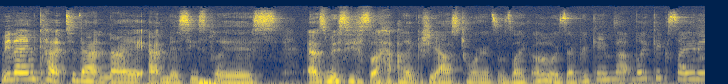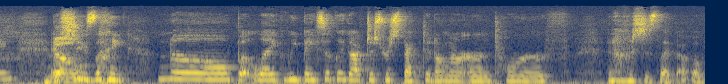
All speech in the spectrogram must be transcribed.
We then cut to that night at Missy's place. As Missy's like, like she asked Torrance, was like, "Oh, is every game that like exciting?" No. And she's like, "No, but like we basically got disrespected on our earned turf." And I was just like, "Oh."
